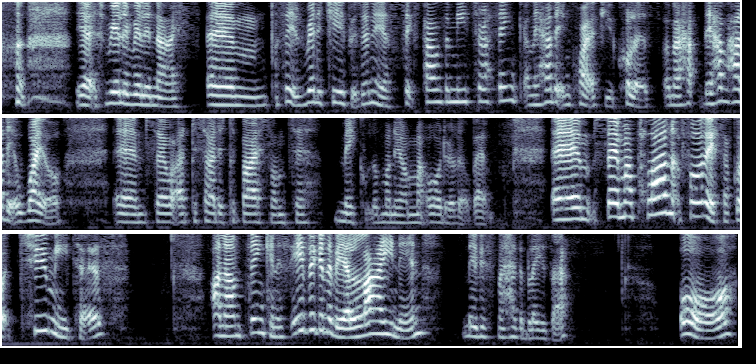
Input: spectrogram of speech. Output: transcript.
yeah, it's really, really nice. Um, I say it's really cheap. It's only a six pounds a meter, I think. And they had it in quite a few colours. And I ha they have had it a while. Um, so I decided to buy some to make up the money on my order a little bit. Um, so my plan for this, I've got two meters and I'm thinking it's either going to be a lining, maybe for my heather blazer, or,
